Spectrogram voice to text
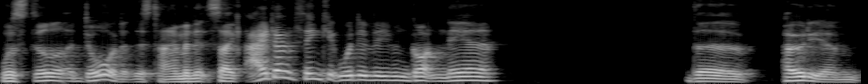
was still adored at this time. And it's like, I don't think it would have even got near the podium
